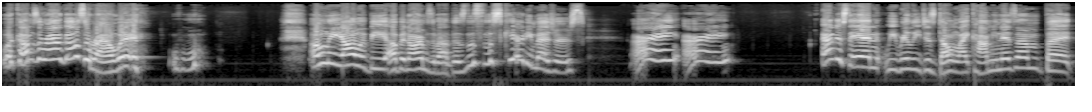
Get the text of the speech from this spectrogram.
what comes around goes around. What only y'all would be up in arms about this. This is the security measures. All right all right I understand we really just don't like communism, but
